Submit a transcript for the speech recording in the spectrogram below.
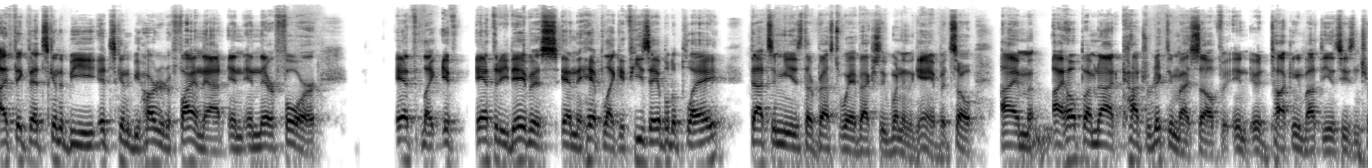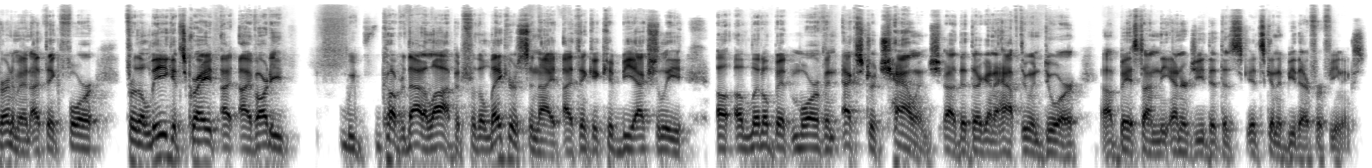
I think that's going to be it's going to be harder to find that, and and therefore, like if Anthony Davis and the hip, like if he's able to play, that to me is their best way of actually winning the game. But so I'm, I hope I'm not contradicting myself in, in talking about the in-season tournament. I think for for the league, it's great. I, I've already we've covered that a lot. But for the Lakers tonight, I think it could be actually a, a little bit more of an extra challenge uh, that they're going to have to endure uh, based on the energy that this it's going to be there for Phoenix.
